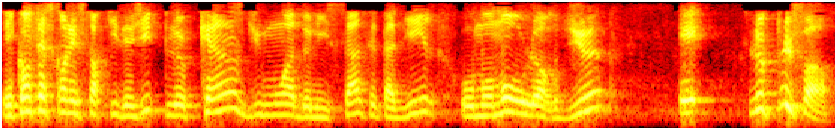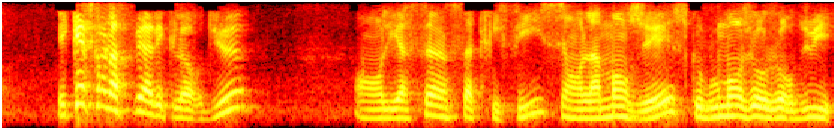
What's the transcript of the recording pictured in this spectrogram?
Et quand est-ce qu'on est sorti d'Égypte? Le 15 du mois de Nissan, c'est-à-dire au moment où leur Dieu est le plus fort. Et qu'est-ce qu'on a fait avec leur Dieu? On lui a fait un sacrifice et on l'a mangé, ce que vous mangez aujourd'hui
